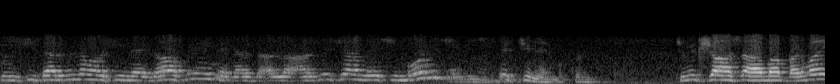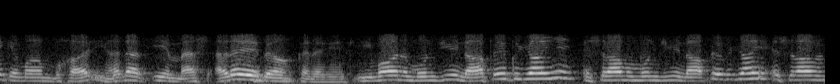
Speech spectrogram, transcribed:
کنشی درد نواشی نئے نافی نئے نزد اللہ عرضشا نیشی مونشی اس چی نہیں بکنی چونکہ شاہ صاحبہ فرمائیں کہ امام بخاری حدب یہ مسئلہ بیان کرنے کہ ایمان منجی نافع کو جائیں، اسلام منجی نافع کو جائیں، اسلام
